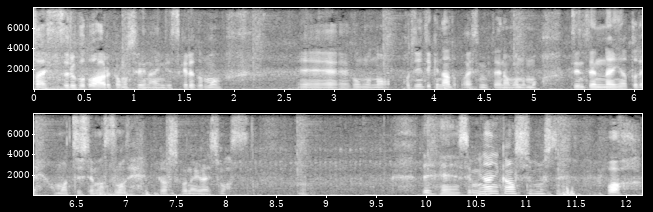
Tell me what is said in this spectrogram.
伝えすることはあるかもしれないんですけれども、えー今後の個人的なアドバイスみたいなものも全然 LINE アットでお待ちしてますのでよろしくお願いします、で、えーセミナーに関しましては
